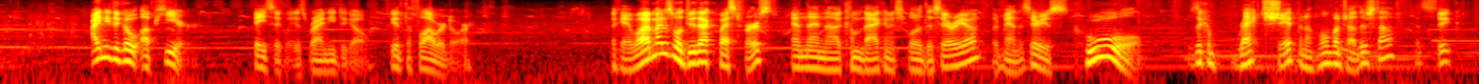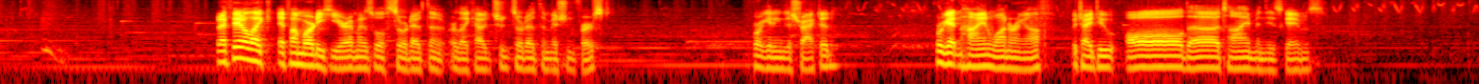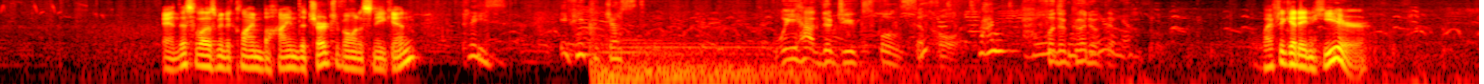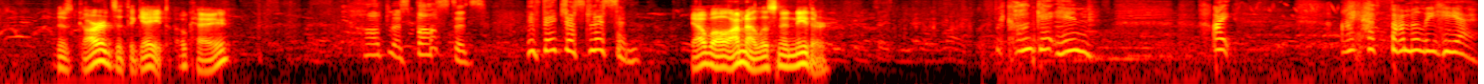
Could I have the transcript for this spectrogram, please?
I need to go up here, basically, is where I need to go to get the flower door. Okay, well, I might as well do that quest first and then uh, come back and explore this area. But man, this area is cool. There's like a wrecked ship and a whole bunch of other stuff. That's sick. But I feel like if I'm already here, I might as well sort out the, or like I should sort out the mission first. Before getting distracted. Before getting high and wandering off. Which I do all the time in these games. And this allows me to climb behind the church if I want to sneak in. Please, if you could just. We have the Duke's full support. For the good of the Oh, I have to get in here. There's guards at the gate. Okay. Heartless bastards. If they just listen. Yeah, well, I'm not listening neither. We can't get in. I. I have family here.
